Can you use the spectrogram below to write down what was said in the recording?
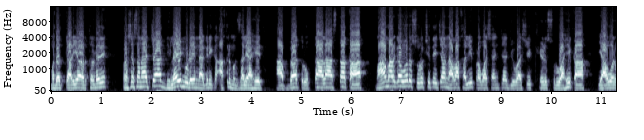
मदत कार्य अडथळे प्रशासनाच्या ढिलाईमुळे नागरिक आक्रमक झाले आहेत. हा अपघात रोखता आला असता का? महामार्गावर सुरक्षतेच्या नावाखाली प्रवाशांच्या जीवाशी खेळ सुरू आहे का? यावर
